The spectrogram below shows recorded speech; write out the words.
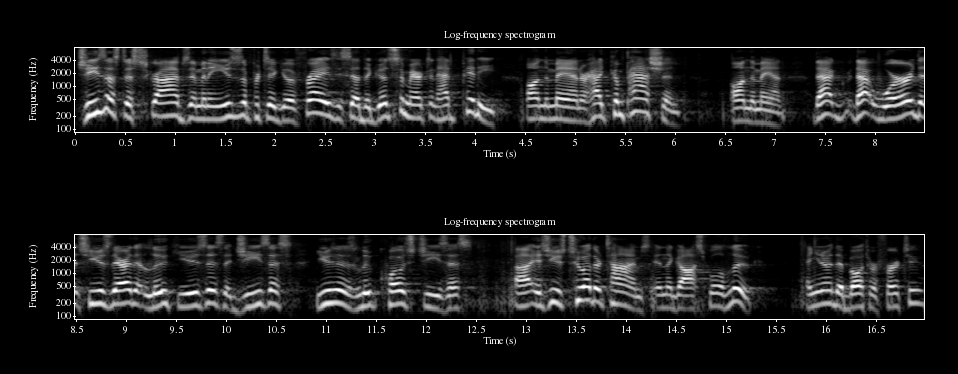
Jesus describes him, and he uses a particular phrase. He said, The Good Samaritan had pity on the man or had compassion on the man. That, that word that's used there that Luke uses, that Jesus uses, Luke quotes Jesus, uh, is used two other times in the Gospel of Luke. And you know they both refer to?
